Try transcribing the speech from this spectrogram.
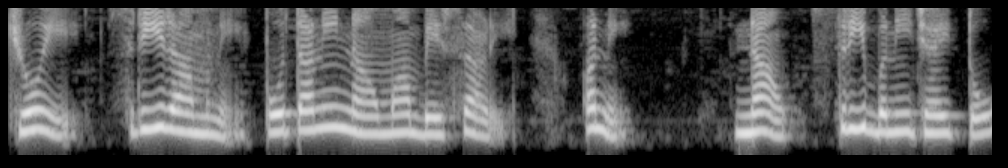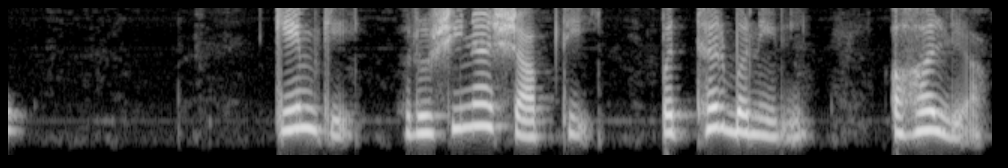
જોએ શ્રીરામને પોતાની નાવમાં બેસાડી અને નાવ સ્ત્રી બની જાય તો? કેમ કે ઋષિના શાપથી પથ્થર બનેલી અહલ્યા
